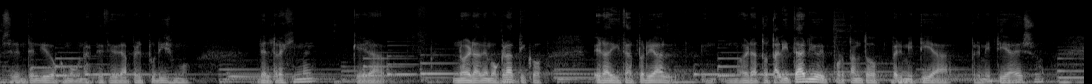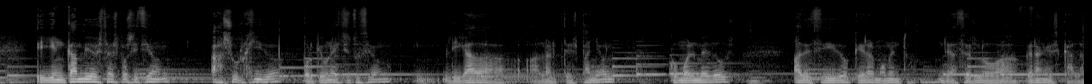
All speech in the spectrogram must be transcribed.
ser entendido como una especie de aperturismo del régimen, que era, no era democrático, era dictatorial, no era totalitario y por tanto permitía, permitía eso. Y en cambio esta exposición ha surgido porque una institución ligada al arte español, como el Meadows, ha decidido que era el momento de hacerlo a gran escala.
